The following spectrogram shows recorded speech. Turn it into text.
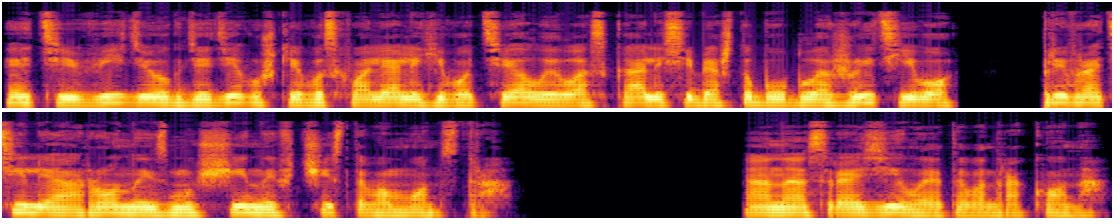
Эти видео, где девушки восхваляли его тело и ласкали себя, чтобы ублажить его, превратили Арона из мужчины в чистого монстра. Она сразила этого дракона,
